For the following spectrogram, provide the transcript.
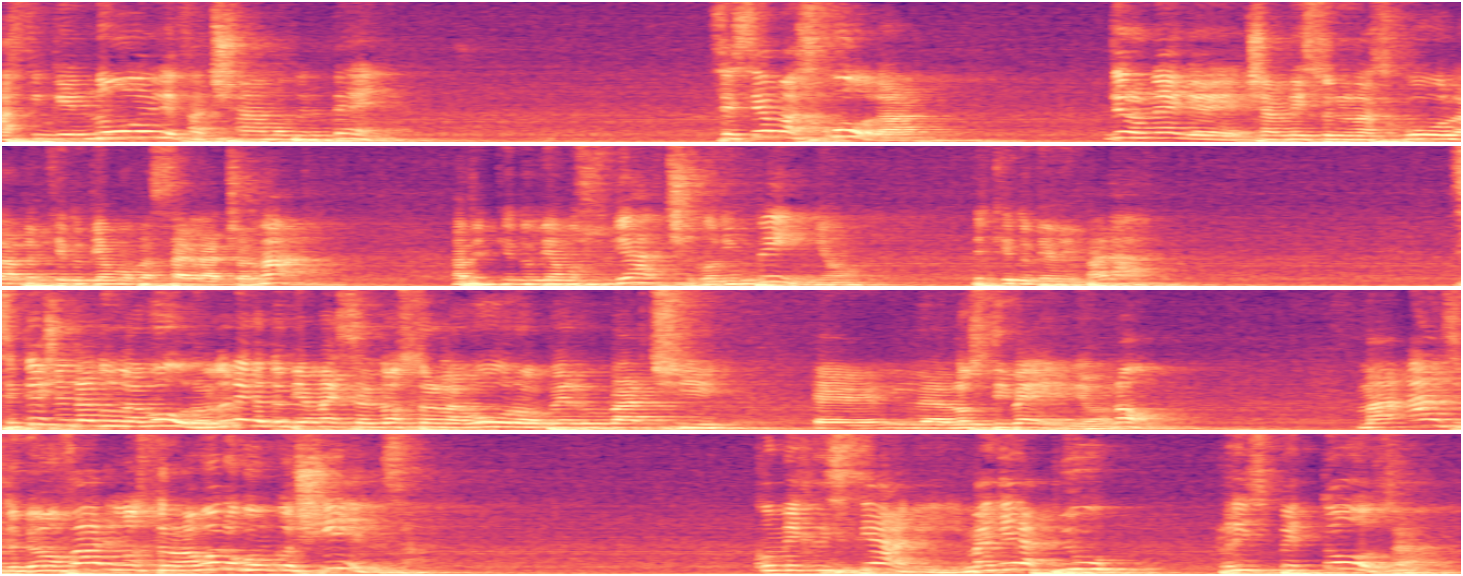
affinché noi le facciamo per bene. Se siamo a scuola, Dio non è che ci ha messo in una scuola perché dobbiamo passare la giornata, ma perché dobbiamo studiarci con impegno, perché dobbiamo imparare. Se Dio ci ha dato un lavoro, non è che dobbiamo essere il nostro lavoro per rubarci eh, lo stipendio, no, ma anzi dobbiamo fare il nostro lavoro con coscienza, come cristiani, in maniera più rispettosa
